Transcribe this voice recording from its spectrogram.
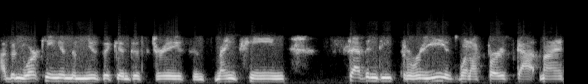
I've been working in the music industry since 1973 is when I first got my,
